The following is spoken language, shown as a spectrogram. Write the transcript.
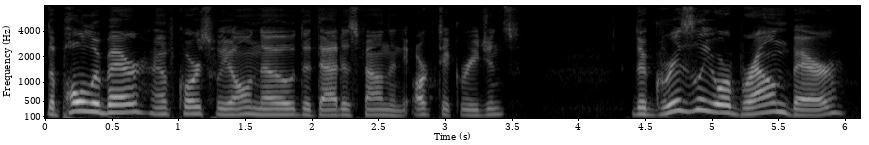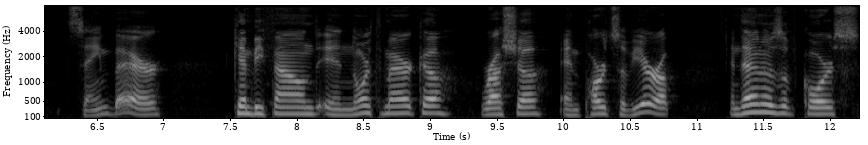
The polar bear, and of course, we all know that that is found in the Arctic regions. The grizzly or brown bear, same bear, can be found in North America, Russia, and parts of Europe. And then there's, of course,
